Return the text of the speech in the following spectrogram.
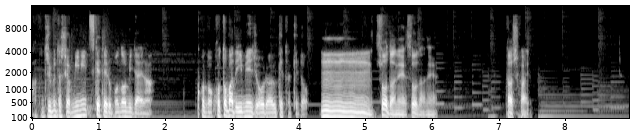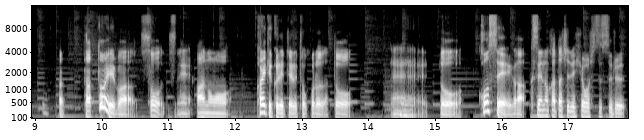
あと自分たちが身につけてるものみたいな、この言葉でイメージを俺は受けたけど。うんうんうんうん。そうだね、そうだね。確かに。た、例えば、そうですね。あの、書いてくれてるところだと、えーっと、個性が癖の形で表出する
